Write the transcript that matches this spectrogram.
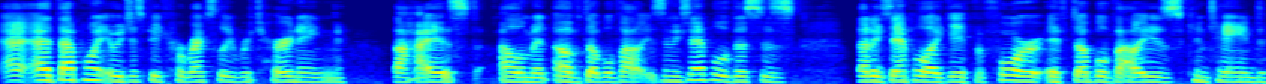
at that point, it would just be correctly returning the highest element of double values. An example of this is that example I gave before. If double values contained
